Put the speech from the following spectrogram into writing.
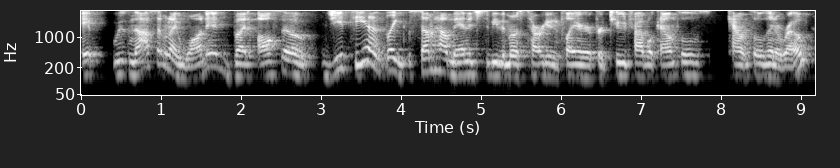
It was not someone I wanted, but also J'Tia like somehow managed to be the most targeted player for two tribal councils councils in a row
